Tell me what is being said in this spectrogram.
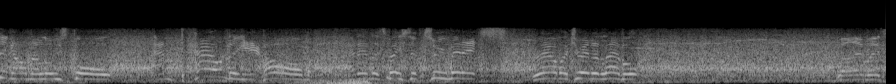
pouncing on the loose ball and pounding it home. And in the space of two minutes, Real Madrid are level. Well, it was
